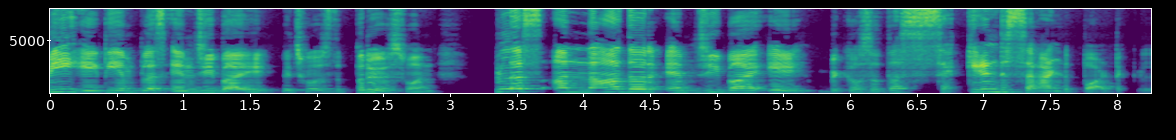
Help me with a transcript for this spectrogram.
P ATM plus mg by A, which was the previous one, plus another mg by A because of the second sand particle.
